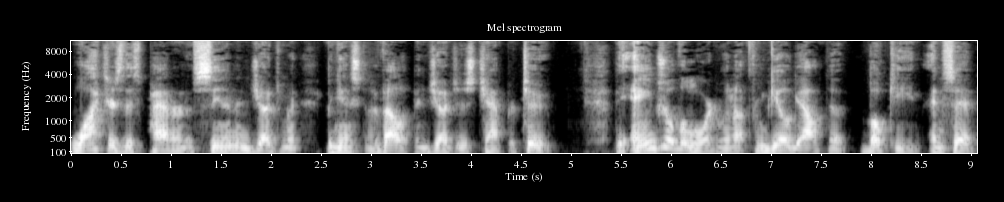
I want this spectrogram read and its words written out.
watch as this pattern of sin and judgment begins to develop in Judges chapter 2. The angel of the Lord went up from Gilgal to Bochim and said,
